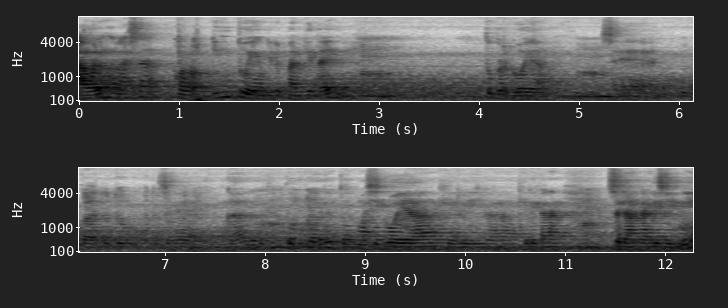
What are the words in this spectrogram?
awalnya ngerasa kalau pintu yang di depan kita ini Hmm. itu bergoyang. Hmm. Saya Buka tutup. saya nggak ada tutup, nggak ada tutup, masih goyang kiri kanan kiri kanan. Sedangkan di sini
